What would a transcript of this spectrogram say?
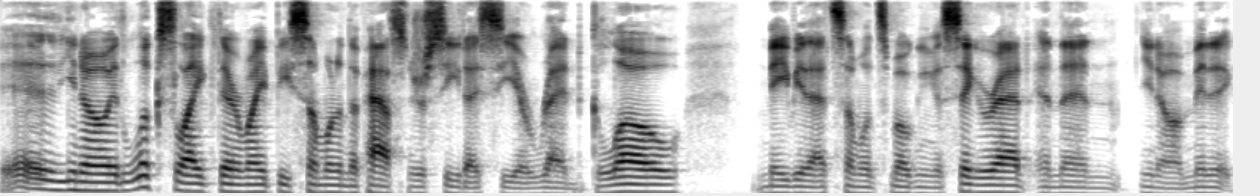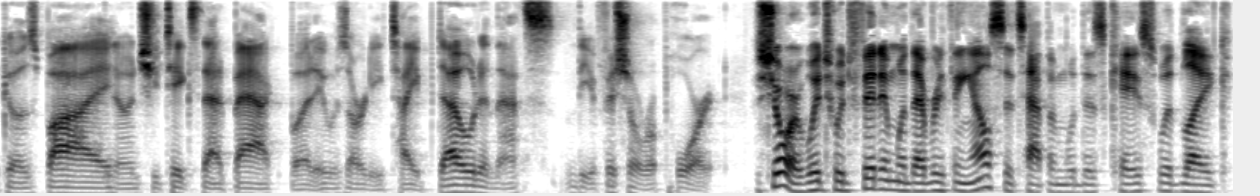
"Eh, you know, it looks like there might be someone in the passenger seat. I see a red glow. Maybe that's someone smoking a cigarette. And then, you know, a minute goes by, you know, and she takes that back, but it was already typed out, and that's the official report. Sure, which would fit in with everything else that's happened with this case, with like,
